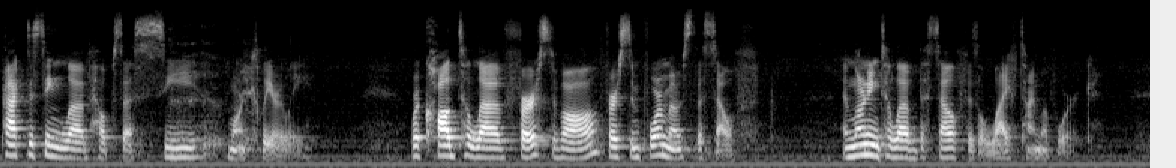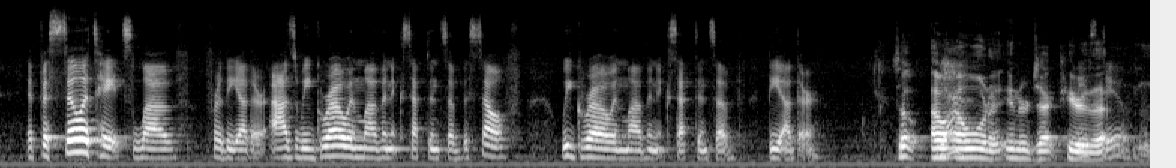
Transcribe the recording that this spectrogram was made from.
Practicing love helps us see more clearly. We're called to love, first of all, first and foremost, the self. And learning to love the self is a lifetime of work. It facilitates love for the other. As we grow in love and acceptance of the self, we grow in love and acceptance of the other. So I, Yeah. I want to interject here Please that do.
